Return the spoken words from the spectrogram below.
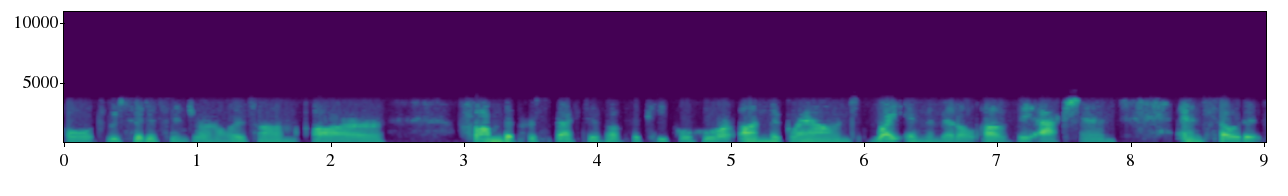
told through citizen journalism are from the perspective of the people who are on the ground, right in the middle of the action. And so it's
